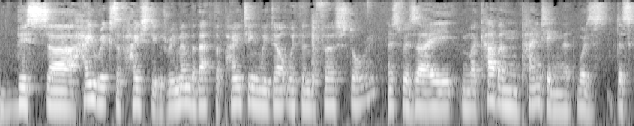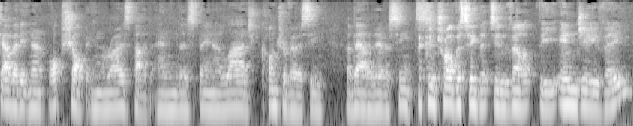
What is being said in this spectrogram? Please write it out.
This uh, Hayricks of Hastings, remember that the painting we dealt with in the first story? This was a McCubbin painting that was discovered in an op shop in Rosebud, and there's been a large controversy about it ever since. A controversy that's enveloped the NGV,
